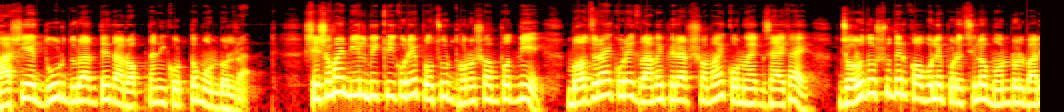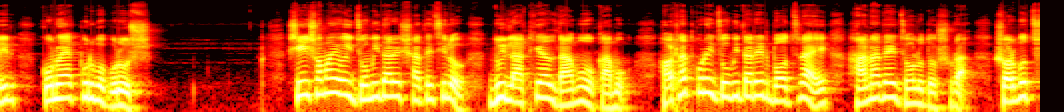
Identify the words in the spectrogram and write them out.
ভাসিয়ে দূর দূরান্তে তা রপ্তানি করত মণ্ডলরা। সে সময় নীল বিক্রি করে প্রচুর ধনসম্পদ নিয়ে বজরায় করে গ্রামে ফেরার সময় কোনো এক জায়গায় জলদস্যুদের কবলে পড়েছিল মণ্ডল বাড়ির কোনো এক পূর্বপুরুষ। সেই সময় ওই জমিদারের সাথে ছিল দুই লাঠিয়াল দামু ও কামু। হঠাৎ করেই জমিদারের বজরায় হানা দেয় জলদস্যুরা। সর্বোচ্চ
